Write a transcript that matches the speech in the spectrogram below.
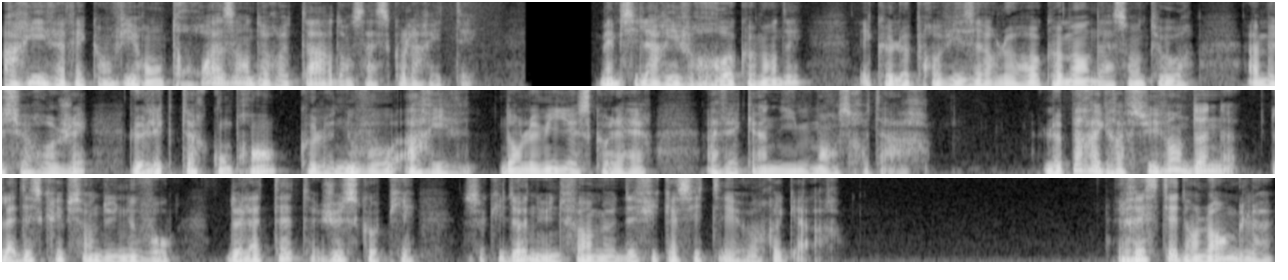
arrive avec environ trois ans de retard dans sa scolarité. Même s'il arrive recommandé et que le proviseur le recommande à son tour à M. Roger, le lecteur comprend que le nouveau arrive dans le milieu scolaire avec un immense retard. Le paragraphe suivant donne la description du nouveau, de la tête jusqu'aux pieds, ce qui donne une forme d'efficacité au regard. Resté dans l'angle,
